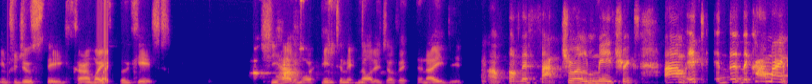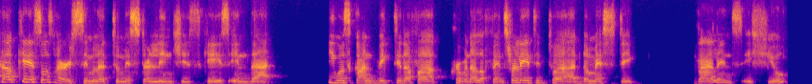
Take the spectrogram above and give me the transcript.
introduce the Carmichael case. she had a more intimate knowledge of it than I did. Of, of the factual matrix. Um, it the, the Carmichael case was very similar to Mr. Lynch's case in that he was convicted of a criminal offense related to a, a domestic violence issue.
